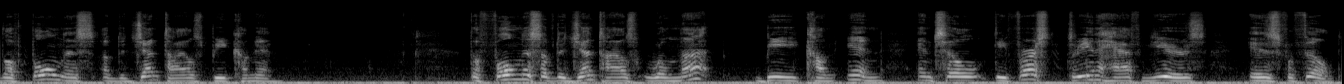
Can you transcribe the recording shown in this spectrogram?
the fullness of the Gentiles be come in the fullness of the Gentiles will not be come in until the first three and a half years is fulfilled.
